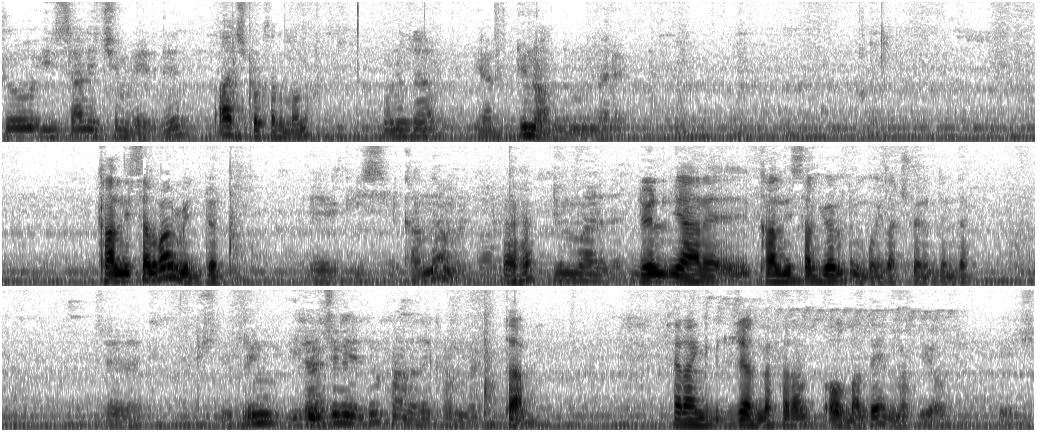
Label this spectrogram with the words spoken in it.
şu ishal için verdi. Aç bakalım onu. Bunu da ya dün aldım bunları. Kanlı ishal var mıydı dün? İs- kandan mı? Hı hı. Dün vardı. Dün yani kanlı ishal görüldü mü bu ilaç verildiğinde? Evet. İşte dün ilacı verdim hala da kan var. Tamam. Herhangi bir düzelme falan olmadı değil mi? Yok. Hiç.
